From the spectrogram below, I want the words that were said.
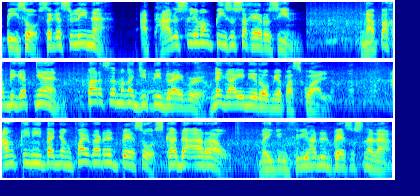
piso sa gasolina at halos 5 piso sa kerosene. Napakabigat niyan para sa mga jeepney driver na gaya ni Romeo Pascual. Ang kinita niyang 500 pesos kada araw, mahiging 300 pesos na lang.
